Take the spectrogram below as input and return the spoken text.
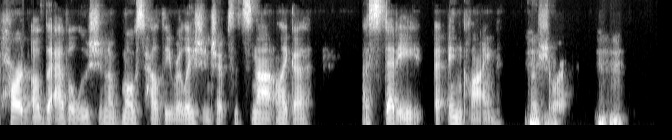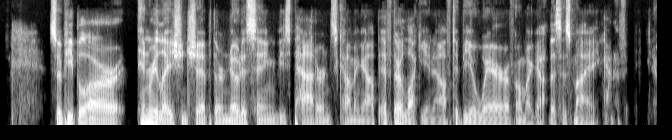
part of the evolution of most healthy relationships. It's not like a a steady uh, incline for hmm sure. hmm So people are in relationship, they're noticing these patterns coming up if they're lucky enough to be aware of, oh my God, this is my kind of you know,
